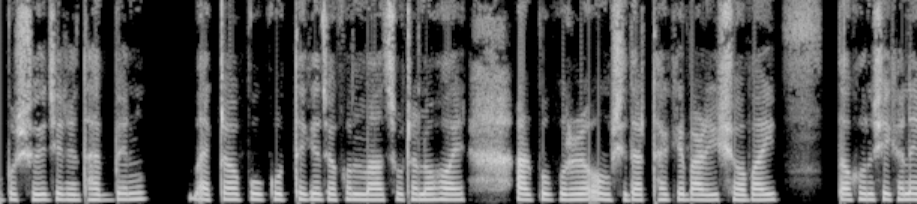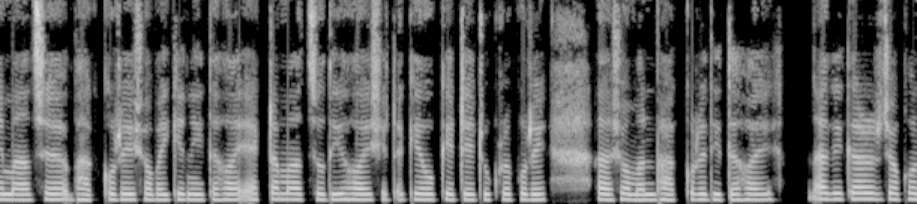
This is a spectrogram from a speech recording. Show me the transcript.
অবশ্যই জেনে থাকবেন, একটা পুকুর থেকে যখন মাছ উঠানো হয় আর পুকুরের অংশীদার থাকে বাড়ির সবাই তখন সেখানে মাছ ভাগ করে সবাইকে নিতে হয়। একটা মাছ যদি হয়, সেটাকেও কেটে টুকরো করে সমান ভাগ করে দিতে হয়। আগেকার যখন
